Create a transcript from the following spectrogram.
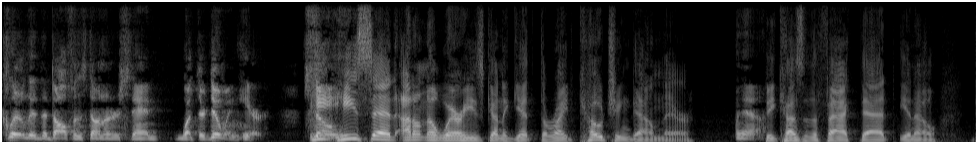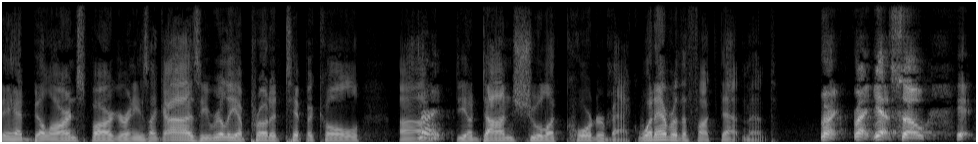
clearly the Dolphins don't understand what they're doing here. So he, he said, I don't know where he's going to get the right coaching down there yeah. because of the fact that you know they had Bill Arnsparger, and he's like, ah, is he really a prototypical, uh, Right. you know, Don Shula quarterback? Whatever the fuck that meant. Right, right, yeah. So it,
